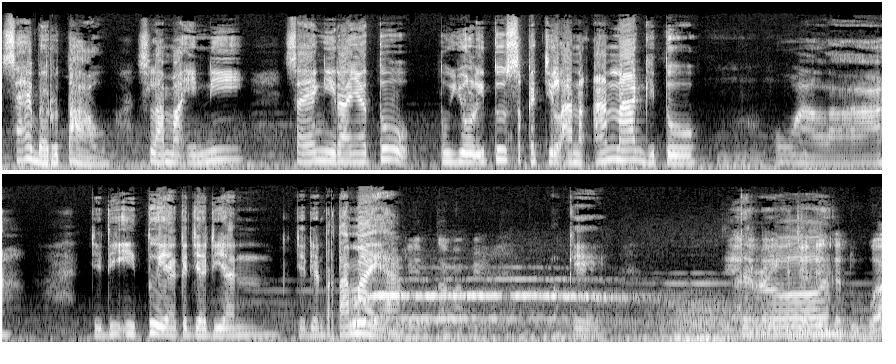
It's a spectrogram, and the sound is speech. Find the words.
Saya baru tahu. Selama ini saya ngiranya tuh tuyul itu sekecil anak-anak gitu. Hmm. Walah. Jadi itu ya kejadian kejadian pertama ya. Oke, pertama, oke. Oke. Ini ada lagi Terus- kejadian kedua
